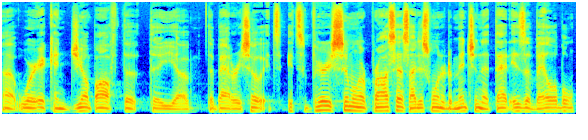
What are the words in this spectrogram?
uh, where it can jump off the the uh, the battery. So it's it's a very similar process. I just wanted to mention that that is available,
